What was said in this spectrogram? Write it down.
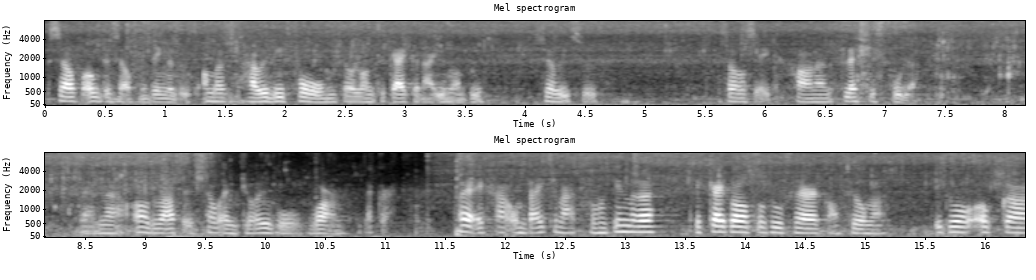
zelf ook dezelfde dingen doet. Anders hou je niet vol om zo lang te kijken naar iemand die zoiets doet. Zoals ik, gewoon een flesje spoelen. En uh, oh, het water is zo enjoyable, warm, lekker. Oh ja, ik ga een ontbijtje maken voor mijn kinderen. Ik kijk wel tot hoe ver ik kan filmen. Ik wil ook uh,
